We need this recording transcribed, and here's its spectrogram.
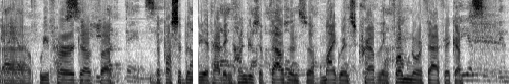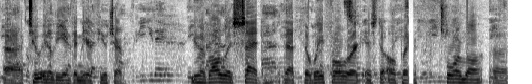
Uh, we've heard of uh, the possibility of having hundreds of thousands of migrants traveling from North Africa uh, to Italy in the near future. You have always said that the way forward is to open formal uh,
